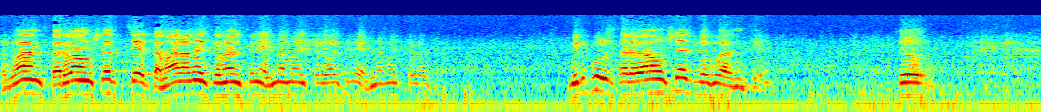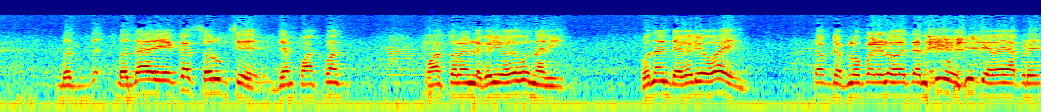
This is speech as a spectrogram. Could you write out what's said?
ભગવાન સર્વાંશ જ છે. તમારામાં સર્વાંશ છે એમનામાં સર્વાંશ છે એમનામાં સર્વાંશ છે. બિલકુલ સર્વાંશ જ ભગવાન છે. જો બધા એક જ સ્વરૂપ છે. જેમ પાંચ પાંચ પાંચ તોલાની લગડીઓ હોય હોનારી હોનાની ડગડીઓ હોય, તબ ઢગલો પડેલો હોય ત્યારે શું શું કહેવાય આપણે?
